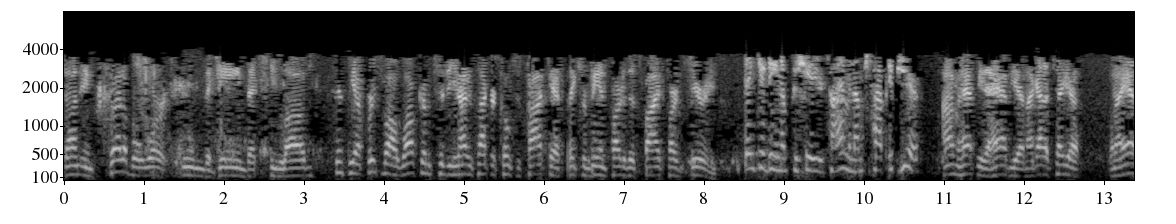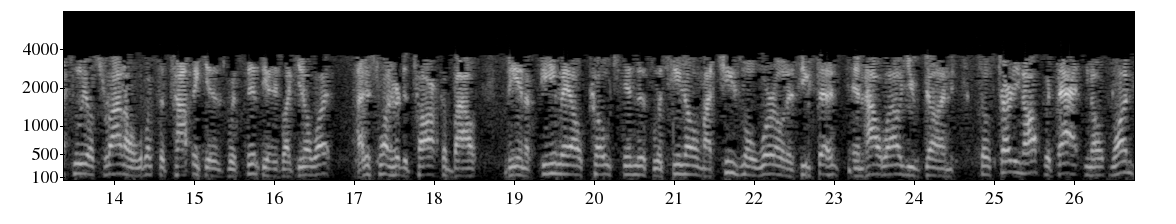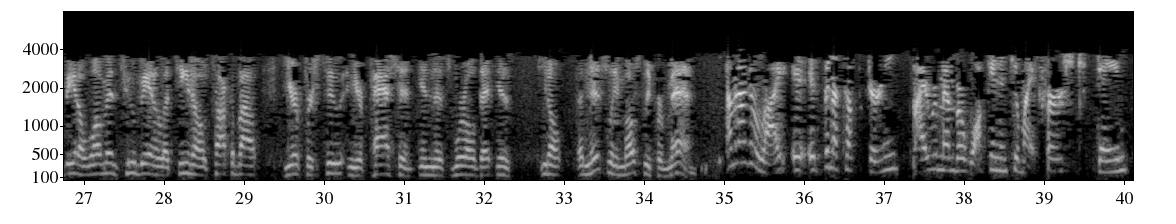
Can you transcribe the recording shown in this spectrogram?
done incredible work in the game that she loves. Cynthia, first of all, welcome to the United Soccer Coaches Podcast. Thanks for being part of this five-part series. Thank you, Dean. I appreciate your time, and I'm just happy to be here. I'm happy to have you, and I got to tell you, when I asked Julio Serrano what the topic is with Cynthia, he's like, you know what? I just want her to talk about being a female coach in this Latino machismo world, as he says, and how well you've done. So starting off with that, you know, one being a woman, two being a Latino, talk about your pursuit and your passion in this world that is, you know, initially mostly for men. I'm not gonna lie, it, it's been a tough journey. I remember walking into my first game,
